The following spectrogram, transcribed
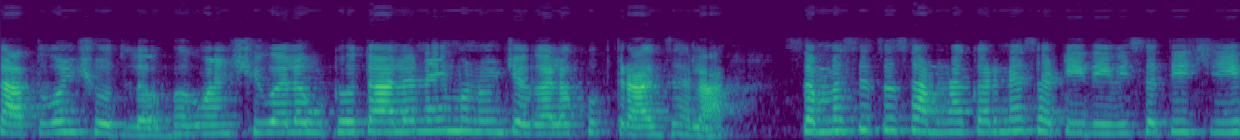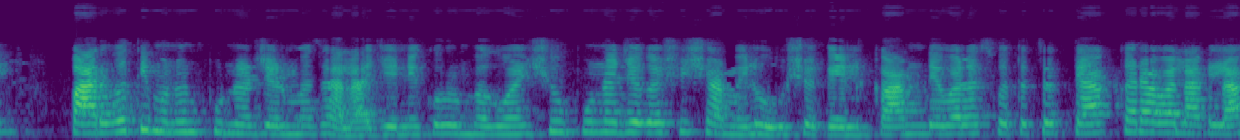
सातवन शोधलं. भगवान शिवाला उठवता आलं नाही म्हणून जगाला खूप त्रास झाला. समस्येचा सामना करण्यासाठी देवी सतीची पार्वती म्हणून पुनर्जन्म झाला. जेणेकरून भगवान शिव पुन्हा जगाशी सामील होऊ शकेल. कामदेवाला स्वतःचा त्याग करावा लागला.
